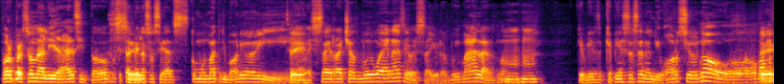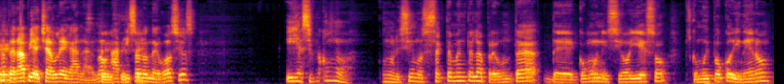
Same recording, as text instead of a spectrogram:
por personalidades y todo, porque Sí. también la sociedad es como un matrimonio y Sí. a veces hay rachas muy buenas y a veces hay unas muy malas, ¿no? Ujú. Que, piens- que piensas en el divorcio, no, o vamos Sí. a terapia a echarle ganas, ¿no? Sí, sí, Así son sí. los negocios. Y así fue como, como lo hicimos. Exactamente la pregunta de cómo inició y eso, pues con muy poco dinero,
